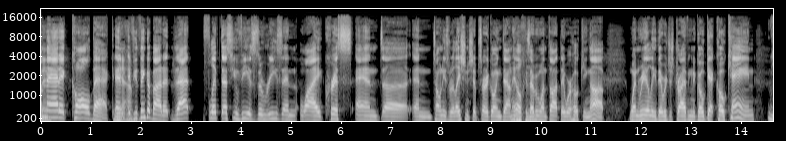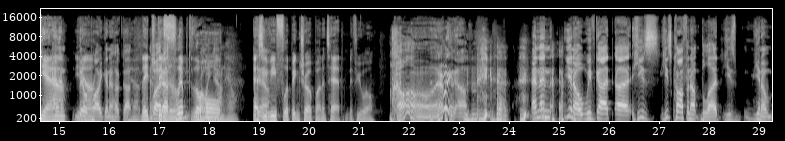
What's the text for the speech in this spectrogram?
dramatic callback. And Yeah. if you think about it, that flipped SUV is the reason why Chris and uh, and Tony's relationship started going downhill because Mhm. everyone thought they were hooking up when really they were just driving to go get cocaine. Yeah, and then they were probably going to hook up. Yeah, they, But, they uh, flipped the whole downhill. SUV flipping trope on its head, if you will. Oh, there we go. Mhm. and then you know we've got uh he's he's coughing up blood. He's you know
